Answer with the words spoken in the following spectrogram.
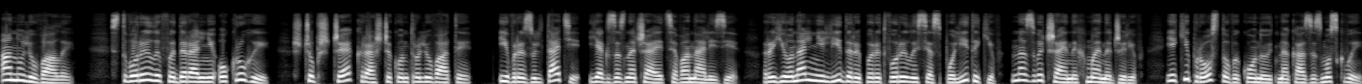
анулювали. Створили федеральні округи, щоб ще краще контролювати. І в результаті, як зазначається в аналізі, регіональні лідери перетворилися з політиків на звичайних менеджерів, які просто виконують накази з Москви.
